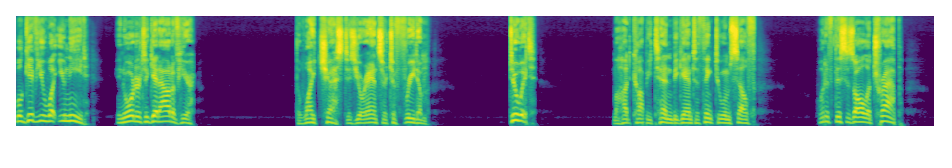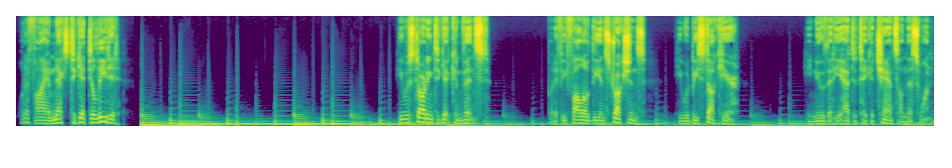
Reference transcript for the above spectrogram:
will give you what you need in order to get out of here. The white chest is your answer to freedom. Do it! Mahad Copy 10 began to think to himself, What if this is all a trap? What if I am next to get deleted? He was starting to get convinced. But if he followed the instructions, he would be stuck here. He knew that he had to take a chance on this one.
